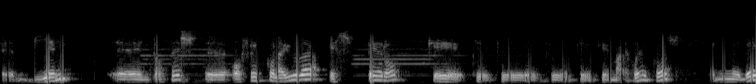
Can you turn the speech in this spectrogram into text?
eh, bien, eh, entonces ofrezco la ayuda, espero que, que, Marruecos me dé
